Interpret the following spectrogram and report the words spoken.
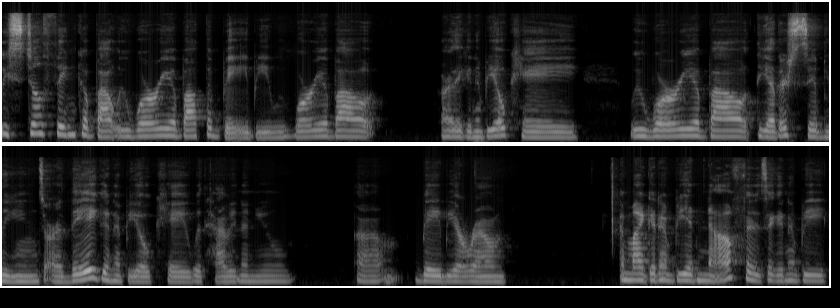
we still think about, we worry about the baby. We worry about, are they going to be okay? We worry about the other siblings. Are they going to be okay with having a new um, baby around? Am I going to be enough? Is it going to be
